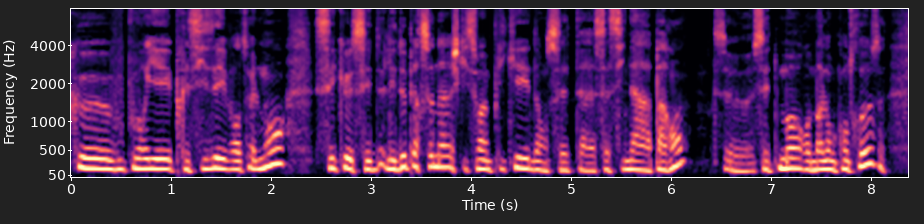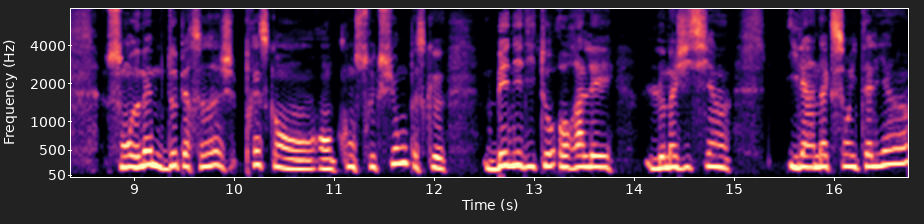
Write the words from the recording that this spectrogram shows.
que vous pourriez préciser éventuellement, c'est que c'est les deux personnages qui sont impliqués dans cet assassinat apparent, cette mort malencontreuse, sont eux-mêmes deux personnages presque en, en, construction, parce que Benedito Orale, le magicien, il a un accent italien,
